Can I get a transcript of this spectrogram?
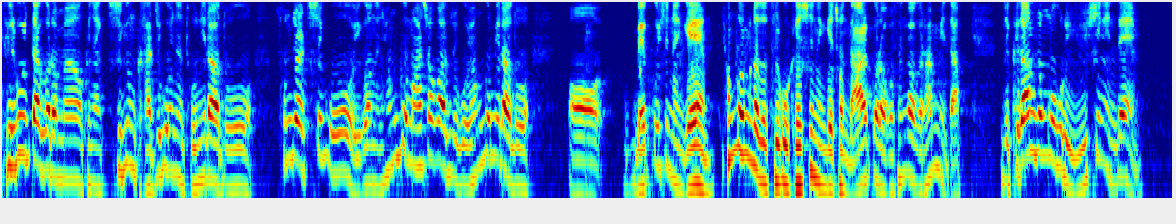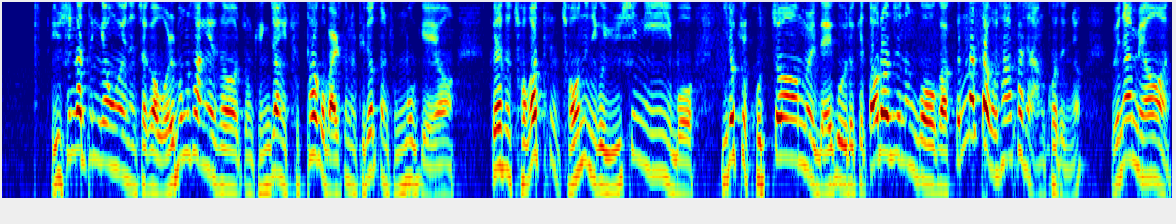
들고 있다 그러면 그냥 지금 가지고 있는 돈이라도 손절 치고 이거는 현금 하셔 가지고 현금이라도 어 메꾸시는 게 현금이라도 들고 계시는 게 전 나을 거라고 생각을 합니다. 이제 그 다음 종목으로 유신인데 유신 같은 경우에는 제가 월봉상에서 좀 굉장히 좋다고 말씀을 드렸던 종목이에요. 그래서 저 같은 저는 이거 유신이 뭐 이렇게 고점을 내고 이렇게 떨어지는 거가 끝났다고 생각하진 않거든요. 왜냐면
